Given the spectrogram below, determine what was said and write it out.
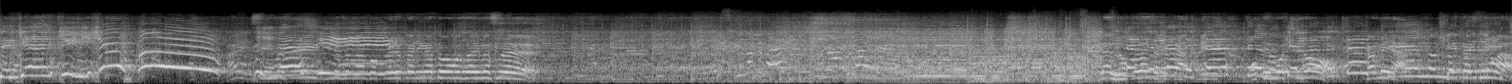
な元気にヒャッはい、すいません皆様ご協力ありがとうございます。じゃあ残られた方、えお手持ちのカメラ、携帯電話、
